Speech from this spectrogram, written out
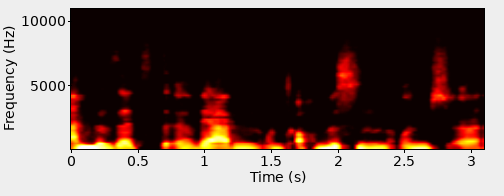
angesetzt äh, werden und auch müssen. Und äh,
